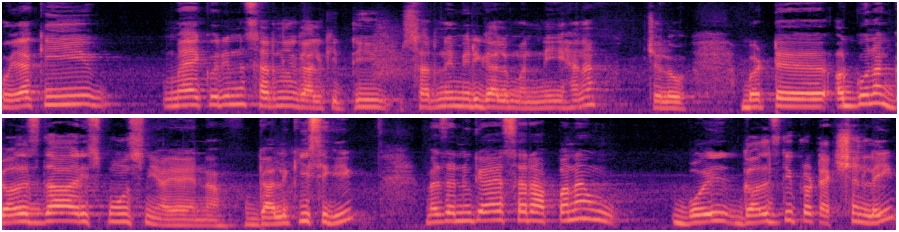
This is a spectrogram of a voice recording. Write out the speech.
ਹੋਇਆ ਕਿ, ਮੈਂ ਇੱਕ ਵਾਰੀ ਨਾ ਸਰ ਨਾਲ ਗੱਲ ਕੀਤੀ ਸਰ ਨੇ ਮੇਰੀ ਗੱਲ ਮੰਨੀ ਹੈ ਨਾ ਚਲੋ ਬਟ ਅੱਗੋਂ ਨਾ ਗਰਲਸ ਦਾ ਰਿਸਪੌਂਸ ਨਹੀਂ ਆਇਆ ਇਹਨਾਂ ਗੱਲ ਕੀ ਸੀਗੀ? ਮੈਂ ਸਰ ਨੂੰ ਕਿਹਾ ਸਰ ਆਪਾਂ ਨਾ ਬੋਏ ਗਰਲਸ ਦੀ ਪ੍ਰੋਟੈਕਸ਼ਨ ਲਈ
